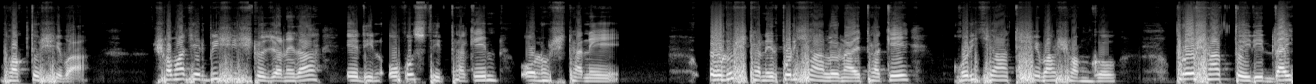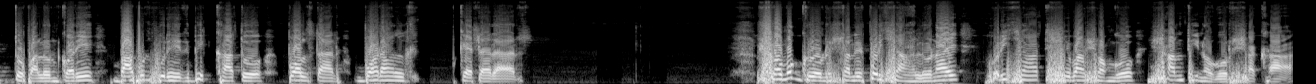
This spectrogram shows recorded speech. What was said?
ভক্ত সেবা। সমাজের বিশিষ্ট জনেরা এদিন উপস্থিত থাকেন অনুষ্ঠানে। অনুষ্ঠানের পরিচালনায় থাকে হরিচাঁদ সেবা সংঘ। প্রসাদ তৈরির দায়িত্ব পালন করে বাবনপুরের বিখ্যাত পলতার বড়াল ক্যাটারার। সমগ্র অনুষ্ঠানের পরিচালনায় হরিচাঁদ সেবা সংঘ, শান্তিনগর শাখা।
